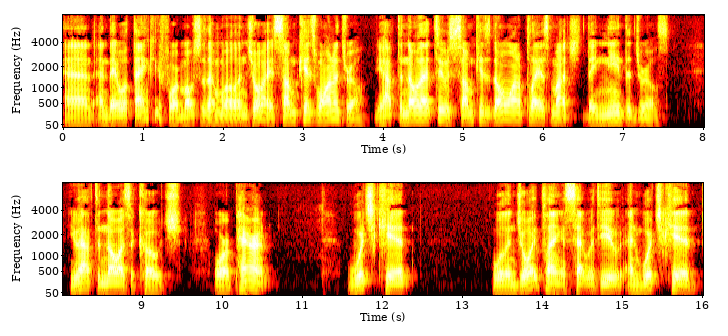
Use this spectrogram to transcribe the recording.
and and they will thank you for it. Most of them will enjoy. Some kids want to drill. You have to know that too. Some kids don't want to play as much. They need the drills. You have to know as a coach or a parent which kid will enjoy playing a set with you and which kid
